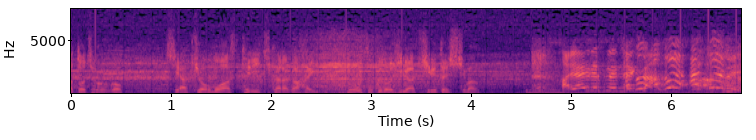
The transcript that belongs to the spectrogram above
ート直後。千秋思わず手に力が入りろうそくの火が消えてしまう。早いですねジャックさん。熱い熱い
